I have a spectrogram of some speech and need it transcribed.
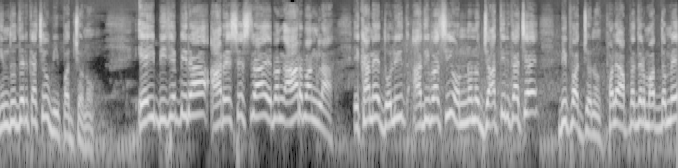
হিন্দুদের কাছেও বিপজ্জনক। এই বিজেপিরা, আরএসএসরা এবং আর বাংলা এখানে দলিত আদিবাসী অন্যান্য জাতির কাছে বিপজ্জনক। ফলে আপনাদের মাধ্যমে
